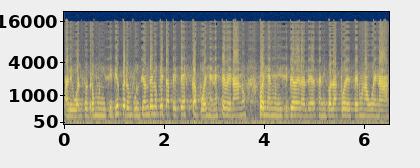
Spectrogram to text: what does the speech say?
al igual que otros municipios pero en función de lo que te apetezca pues en este verano pues el municipio de la aldea de San Nicolás puede ser una buena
